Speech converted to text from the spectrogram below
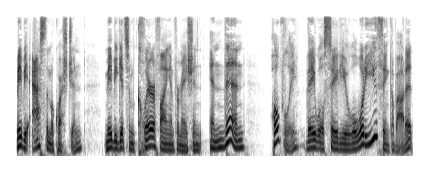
maybe ask them a question, maybe get some clarifying information, and then hopefully they will say to you, "Well, what do you think about it?"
